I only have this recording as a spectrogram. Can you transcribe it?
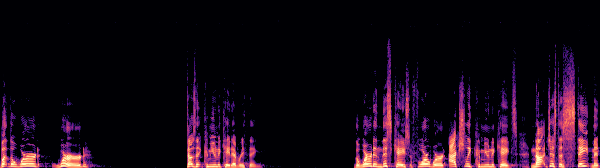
But the word word doesn't communicate everything. The word in this case, dabar, actually communicates not just a statement,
